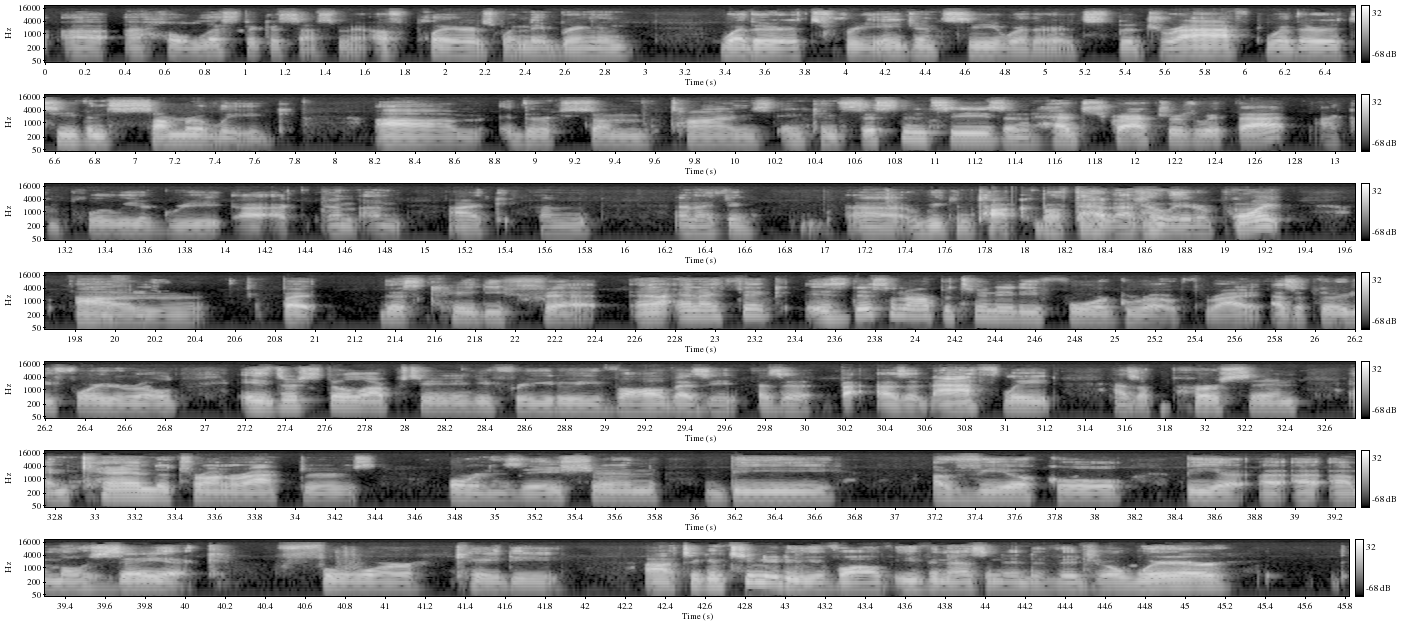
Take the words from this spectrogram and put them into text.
uh, a holistic assessment of players when they bring in, whether it's free agency, whether it's the draft, whether it's even summer league. Um, there's sometimes inconsistencies and head scratchers with that. I completely agree, uh, and and I and and I think uh, we can talk about that at a later point. Um, this KD fit, and, and I think is this an opportunity for growth? Right, as a 34 year old, is there still opportunity for you to evolve as a as a as an athlete, as a person, and can the Toronto Raptors organization be a vehicle, be a, a, a mosaic for KD uh, to continue to evolve even as an individual, where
